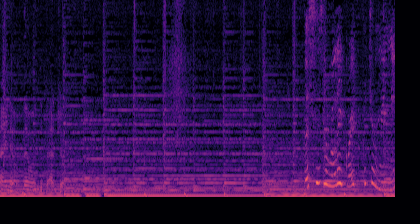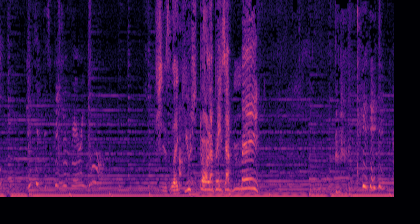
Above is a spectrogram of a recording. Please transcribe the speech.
I know. That was a bad joke. This is a really great picture, Mimi. You did this picture very well. She's like, you stole a piece of me.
